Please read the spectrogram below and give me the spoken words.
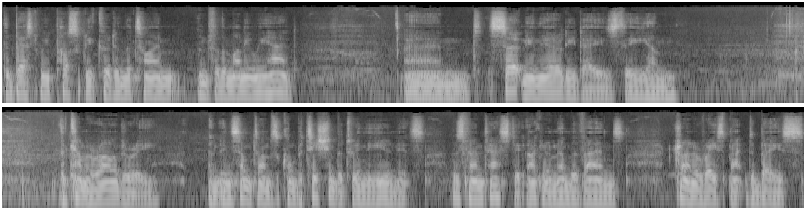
the best we possibly could in the time and for the money we had. And certainly in the early days, the um, the camaraderie and in sometimes the competition between the units was fantastic. I can remember Vans trying to race back to base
